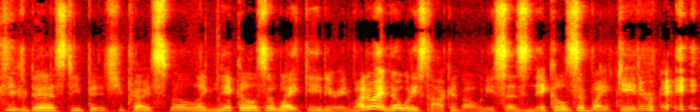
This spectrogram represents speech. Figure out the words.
you nasty bitch. You probably smell like nickels and white Gatorade. Why do I know what he's talking about when he says nickels and white Gatorade?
